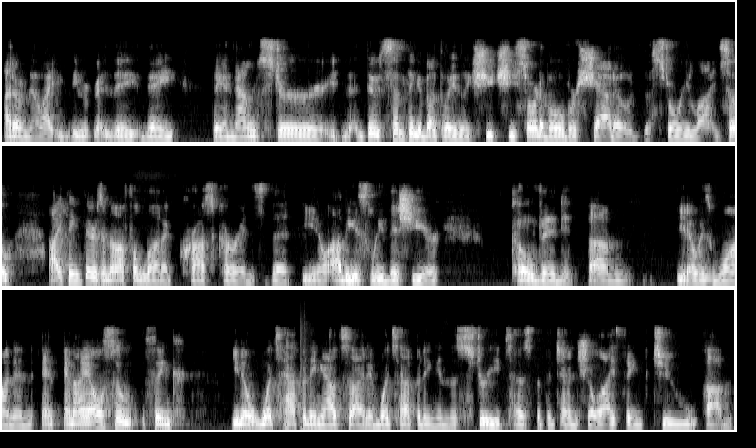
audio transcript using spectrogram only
I don't know, I they they they announced her. There was something about the way like she she sort of overshadowed the storyline. So I think there's an awful lot of cross currents that you know, obviously this year, COVID, um, you know, is one, and and and I also think you know what's happening outside and what's happening in the streets has the potential, I think, to um,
